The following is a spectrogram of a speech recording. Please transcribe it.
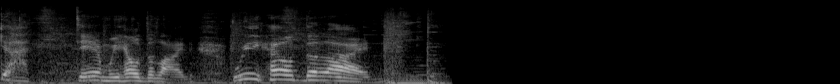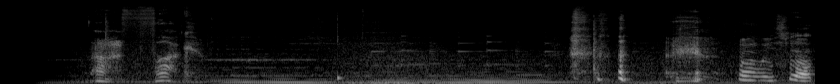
god damn, we held the line. We held the line. Ah, oh, fuck. Holy shit.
